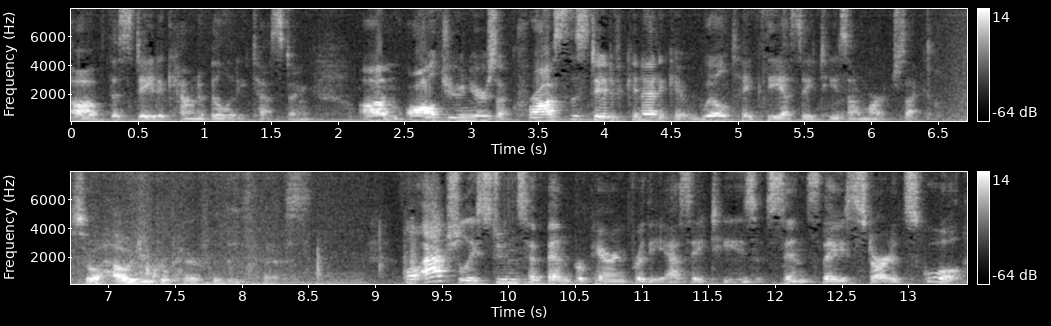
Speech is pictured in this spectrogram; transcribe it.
of the state accountability testing. Um, all juniors across the state of Connecticut will take the SATs on March 2nd. So how would you prepare for these tests? Well, actually, students have been preparing for the SATs since they started school.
